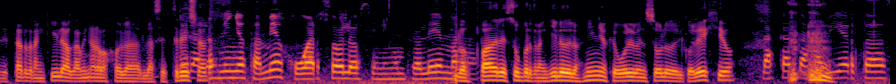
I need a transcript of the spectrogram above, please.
estar tranquila, caminar bajo la- las Ver a estrellas. los niños también jugar solos sin ningún problema. Los padres súper tranquilos de los niños que vuelven solo del colegio. las casas abiertas,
